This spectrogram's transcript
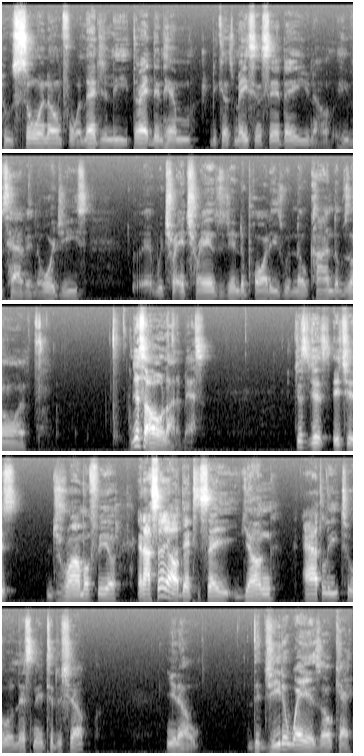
who's suing him for allegedly threatening him because Mason said they, you know, he was having orgies Uh, with tra- transgender parties with no condoms on. Just a whole lot of mess just just it's just drama feel. And I say all that to say young athletes who are listening to the show, you know, the Jeter way is okay.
